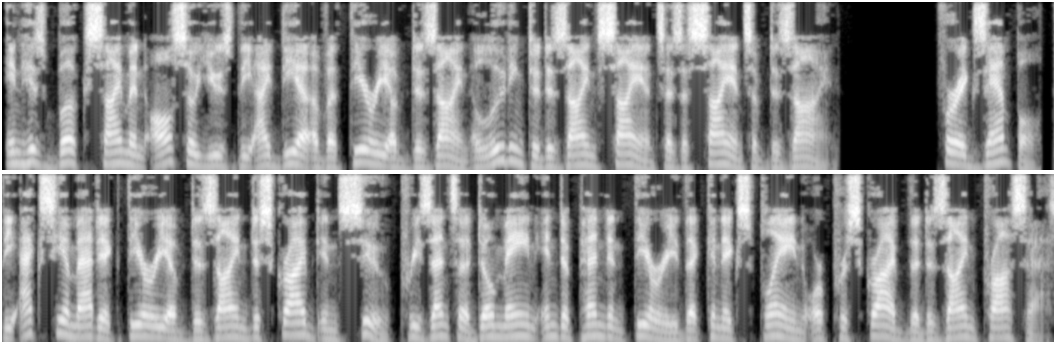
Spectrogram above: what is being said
In his book Simon also used the idea of a theory of design alluding to design science as a science of design. For example, the axiomatic theory of design described in Suh presents a domain-independent theory that can explain or prescribe the design process.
